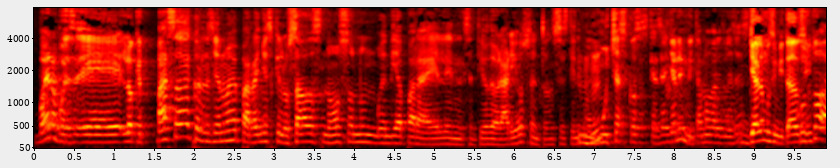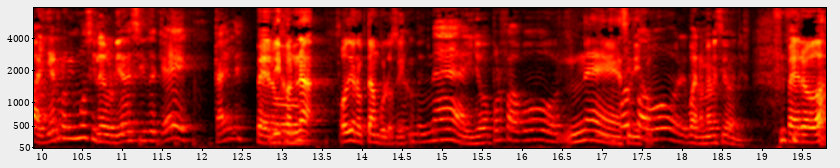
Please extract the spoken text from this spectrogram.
Bueno, pues eh, lo que pasa con el señor Meme Parreño es que los sábados no son un buen día para él en el sentido de horarios, entonces tiene como muchas cosas que hacer. Ya lo invitamos varias veces. Ya lo hemos invitado, Justo ayer lo vimos y le a decir de que, eh, cáele. Pero... Dijo, nah, odio noctámbulos, dijo. Nah, y yo, por favor. Nah, por sí dijo. favor. Bueno, me sí iba a venir. Pero,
